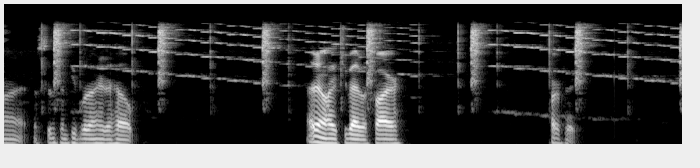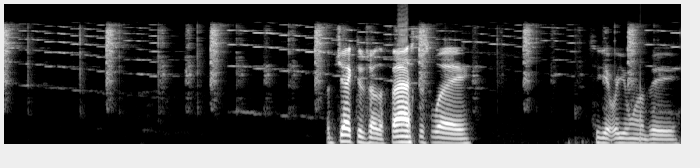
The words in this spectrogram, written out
Alright, let's send some people down here to help. I don't have too bad of a fire. Perfect. Objectives are the fastest way to get where you want to be.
